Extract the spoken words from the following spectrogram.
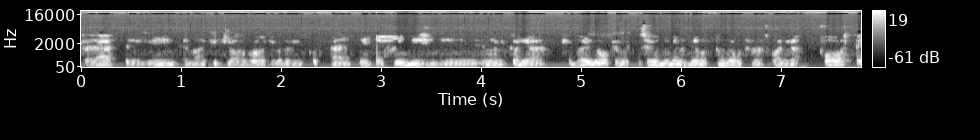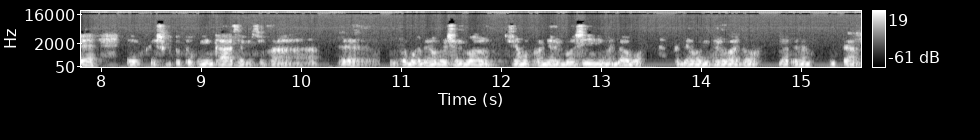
carattere, grinta, ma anche gioco, giocatori importanti e quindi eh, è una vittoria che vale doppio perché secondo me abbiamo ottenuto contro una squadra forte e soprattutto qui in casa che si fa, eh, dopo che abbiamo preso il gol ci siamo un po' nervosini ma dopo abbiamo ritrovato la tranquillità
